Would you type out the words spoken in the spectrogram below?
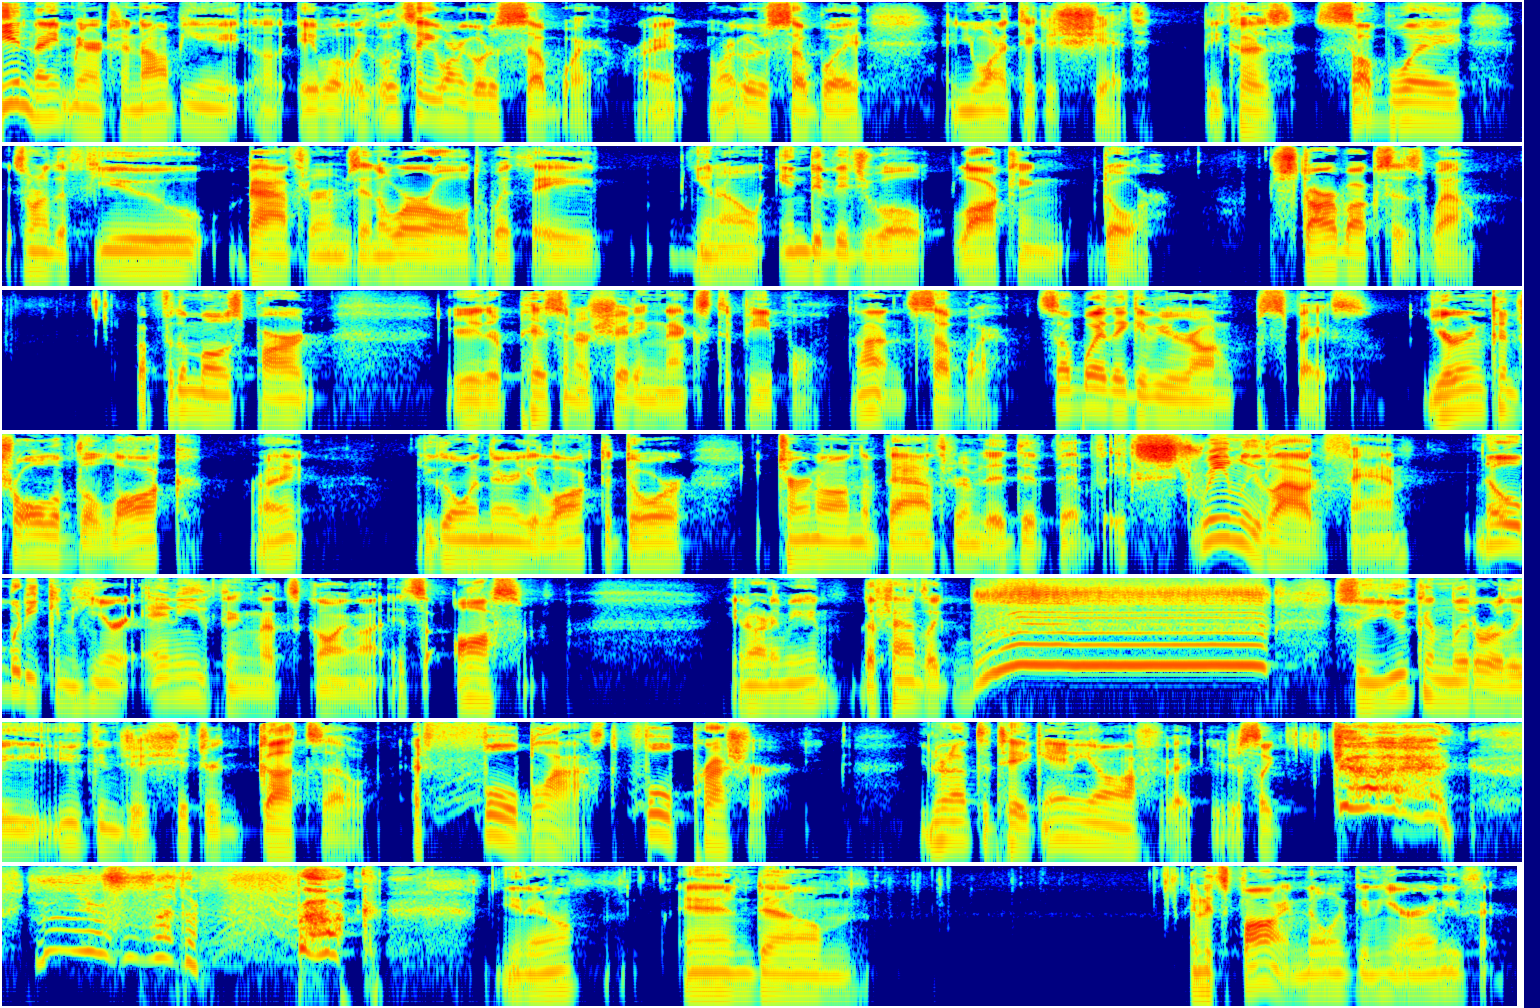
Be a nightmare to not be uh, able like let's say you want to go to subway right? You want to go to subway and you want to take a shit because subway is one of the few bathrooms in the world with a you know individual locking door. Starbucks as well. But for the most part you're either pissing or shitting next to people. Not in subway. Subway they give you your own space. You're in control of the lock right? You go in there you lock the door you turn on the bathroom, the, the, extremely loud fan. Nobody can hear anything that's going on. It's awesome. You know what I mean? The fan's like, So you can literally you can just shit your guts out at full blast, full pressure. You don't have to take any off of it. You're just like, God, you you know, and um, and it's fine. No one can hear anything.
